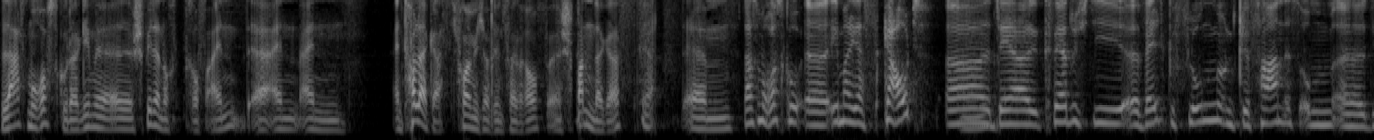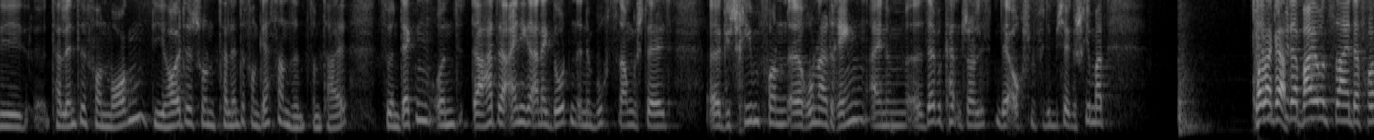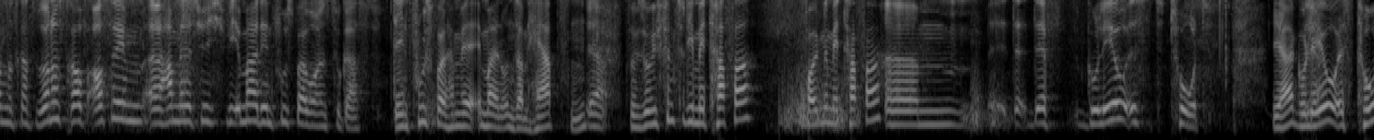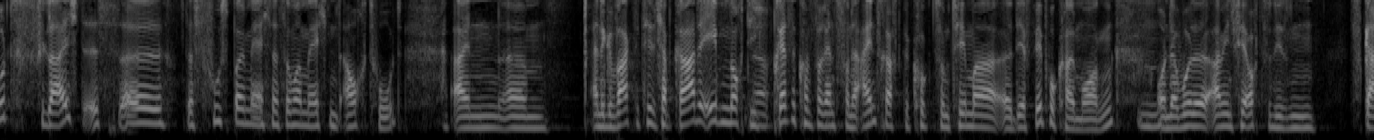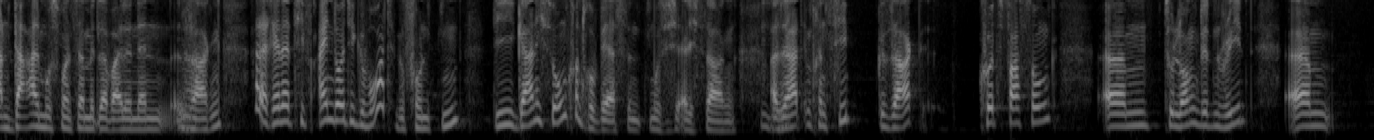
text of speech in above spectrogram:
Lars Morosko, da gehen wir äh, später noch drauf ein. Äh, ein, ein, ein toller Gast, ich freue mich auf jeden Fall drauf. Äh, spannender Gast. Ja. Ähm, Lars Morosko, äh, ehemaliger Scout, äh, Mhm. der quer durch die äh, Welt geflogen und gefahren ist, um äh, die Talente von morgen, die heute schon Talente von gestern sind zum Teil, zu entdecken. Und da hat er einige Anekdoten in dem Buch zusammengestellt, äh, geschrieben von äh, Ronald Reng, einem äh, sehr bekannten Journalisten, der auch schon für die Bücher geschrieben hat. Toller Gast. wieder bei uns sein, da freuen wir uns ganz besonders drauf. Außerdem äh, haben wir natürlich wie immer den Fußball bei uns zu Gast. den Fußball haben wir immer in unserem Herzen. Ja. Sowieso, wie findest du die Metapher? Folgende Metapher? Ähm, der, der Goleo ist tot. Ja, Goleo ist tot. Vielleicht ist äh, das Fußballmärchen, das Sommermärchen auch tot. Ein, ähm, eine gewagte These. Ich habe gerade eben noch die Ja. Pressekonferenz von der Eintracht geguckt zum Thema äh, DFB-Pokal morgen. Mhm. Und da wurde Armin Fee auch zu diesem Skandal, muss man es ja mittlerweile nennen, äh, sagen. Hat er relativ eindeutige Worte gefunden, die gar nicht so unkontrovers sind, muss ich ehrlich sagen. Mhm. Also er hat im Prinzip gesagt, Kurzfassung, ähm, too long didn't read, ähm,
